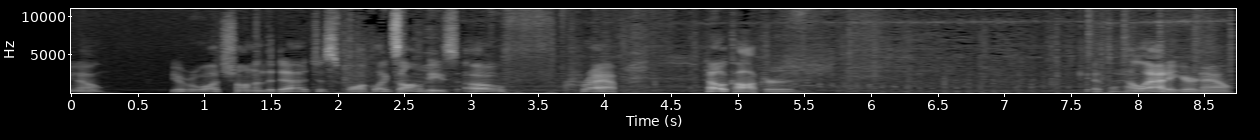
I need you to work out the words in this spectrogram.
you know, you ever watch Shaun of the Dead, just walk like zombies. Oh, crap. Helicopter. Get the hell out of here now.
